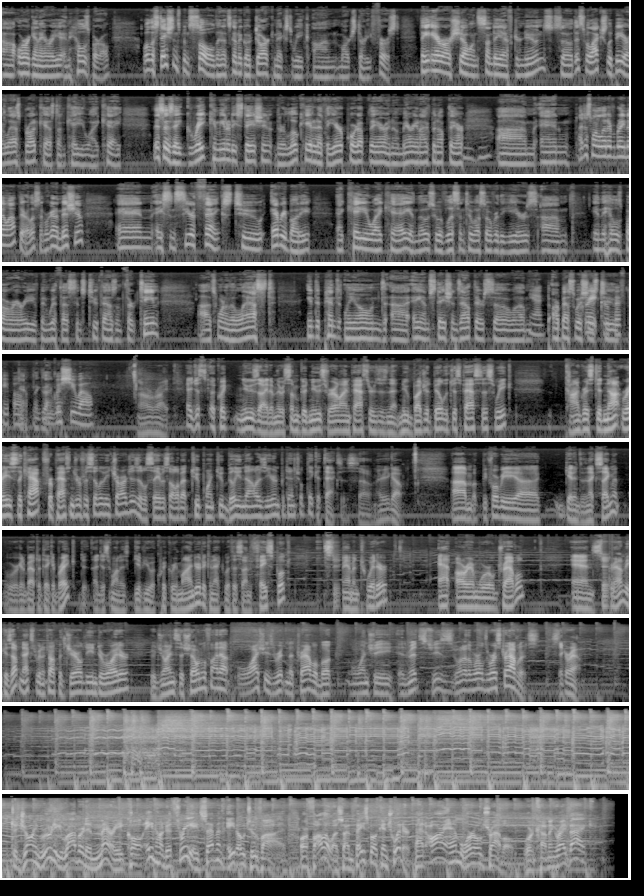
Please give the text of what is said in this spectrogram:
uh, Oregon area in Hillsboro. Well, the station's been sold and it's going to go dark next week on March 31st. They air our show on Sunday afternoons, so this will actually be our last broadcast on KUIK. This is a great community station. They're located at the airport up there. I know Mary and I have been up there. Mm-hmm. Um, and I just want to let everybody know out there listen, we're going to miss you and a sincere thanks to everybody at KUIK and those who have listened to us over the years um, in the Hillsboro area. You've been with us since 2013. Uh, it's one of the last independently owned uh, AM stations out there. So um, yeah, our best wishes great to group of people. Yeah, exactly. We wish you well. All right. Hey, just a quick news item. There was some good news for airline passengers in that new budget bill that just passed this week. Congress did not raise the cap for passenger facility charges. It'll save us all about $2.2 billion a year in potential ticket taxes. So there you go. Um, before we uh, get into the next segment, we're about to take a break. I just want to give you a quick reminder to connect with us on Facebook, Instagram, and Twitter at RM World Travel. And stick around because up next we're going to talk with Geraldine DeRuiter, who joins the show, and we'll find out why she's written a travel book when she admits she's one of the world's worst travelers. Stick around. To join Rudy, Robert, and Mary, call 800 387 8025 or follow us on Facebook and Twitter at RM World Travel. We're coming right back.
